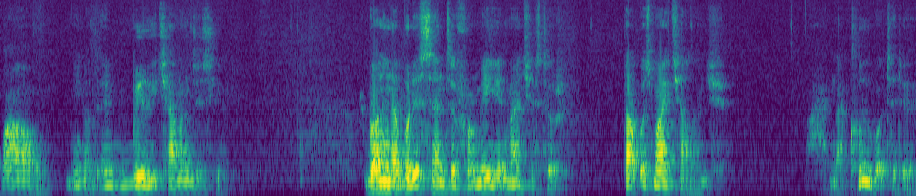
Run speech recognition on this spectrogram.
wow, you know, it really challenges you. Running a Buddhist centre for me in Manchester, that was my challenge. I hadn't a clue what to do.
